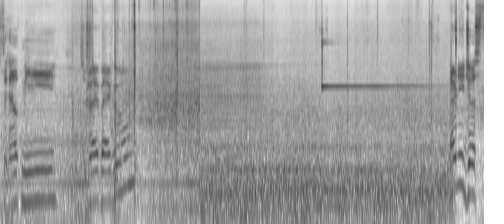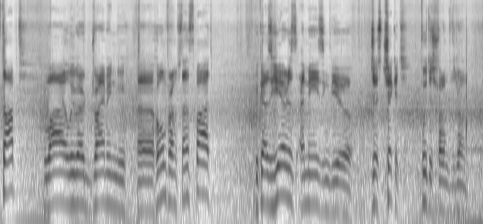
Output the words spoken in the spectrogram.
To help me to drive back home. Ernie just stopped while we were driving uh, home from Sunspot because here is amazing view. Just check it, footage from the drone.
